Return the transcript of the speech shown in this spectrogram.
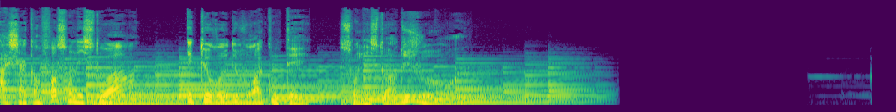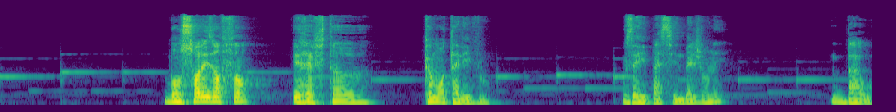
À chaque enfant son histoire est heureux de vous raconter son histoire du jour. Bonsoir les enfants et Reftov, comment allez-vous? Vous avez passé une belle journée? Baou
